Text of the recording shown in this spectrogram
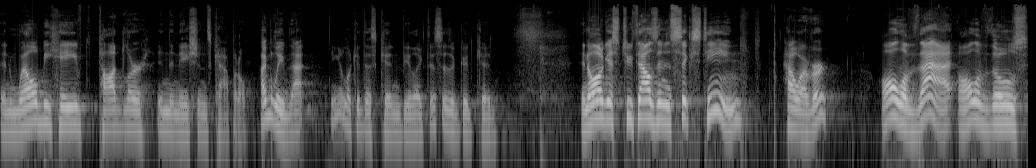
and well behaved toddler in the nation's capital. I believe that. You can look at this kid and be like, this is a good kid. In August 2016, however, all of that, all of those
